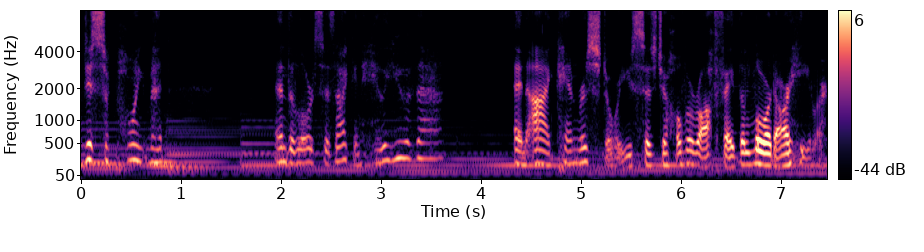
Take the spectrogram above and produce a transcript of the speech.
disappointment. And the Lord says, I can heal you of that and I can restore you, says Jehovah Rapha, the Lord our healer.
